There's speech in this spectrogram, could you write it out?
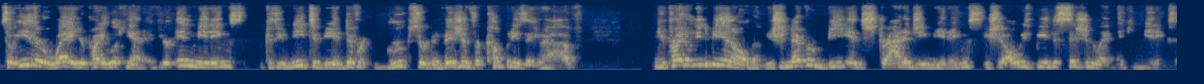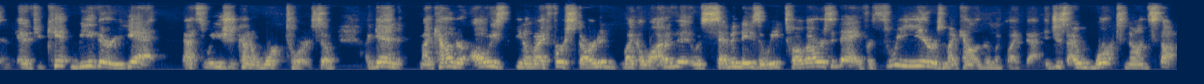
So either way, you're probably looking at it. If you're in meetings because you need to be in different groups or divisions or companies that you have, you probably don't need to be in all of them. You should never be in strategy meetings. You should always be in decision making meetings. And, and if you can't be there yet, that's what you should kind of work towards. So again, my calendar always, you know, when I first started, like a lot of it, it was seven days a week, 12 hours a day. For three years, my calendar looked like that. It just, I worked nonstop.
